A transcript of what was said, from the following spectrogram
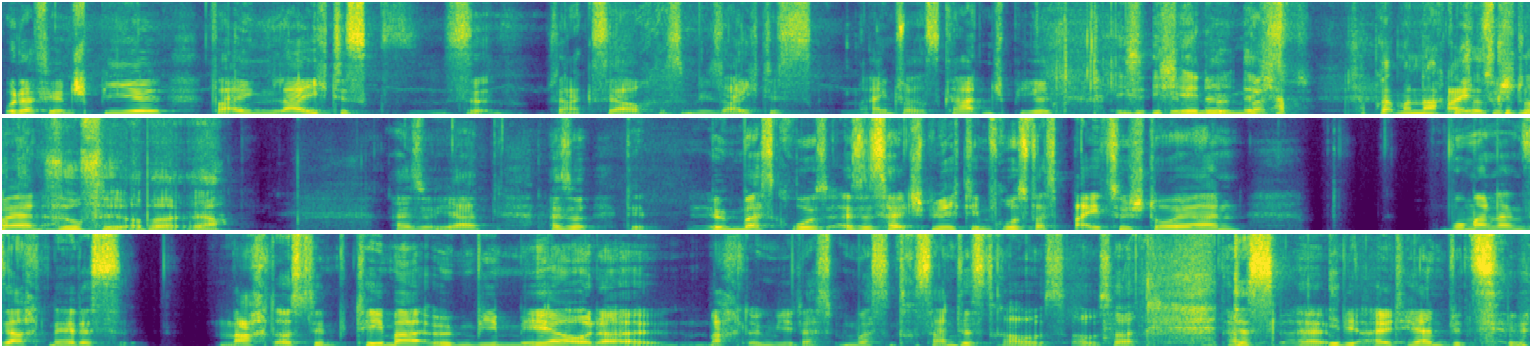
oder für ein Spiel, vor allem ein leichtes, sagst ja auch, das ist ein leichtes, einfaches Kartenspiel. Ich, ich erinnere, ich habe ich hab gerade mal nachgeschaut, es gibt noch einen Würfel, aber ja. Also ja, also irgendwas groß, also es ist halt schwierig, dem groß was beizusteuern, wo man dann sagt, naja, das macht aus dem Thema irgendwie mehr oder macht irgendwie das irgendwas Interessantes draus, außer das, äh, die Altherrenwitze.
